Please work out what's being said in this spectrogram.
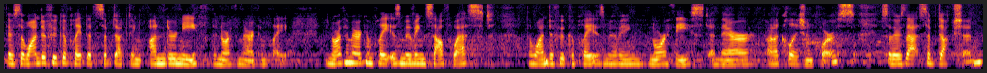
There's the Juan de Fuca plate that's subducting underneath the North American plate. The North American plate is moving southwest. The Juan de Fuca plate is moving northeast, and they're on a collision course. So there's that subduction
